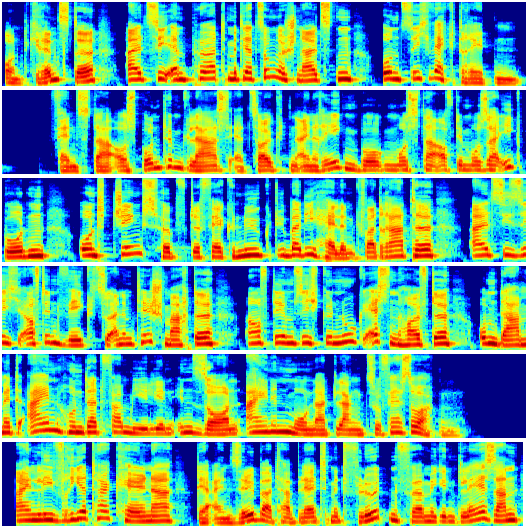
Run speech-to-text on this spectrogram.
und grinste, als sie empört mit der Zunge schnalzten und sich wegdrehten. Fenster aus buntem Glas erzeugten ein Regenbogenmuster auf dem Mosaikboden und Jinx hüpfte vergnügt über die hellen Quadrate, als sie sich auf den Weg zu einem Tisch machte, auf dem sich genug Essen häufte, um damit 100 Familien in Sorn einen Monat lang zu versorgen. Ein livrierter Kellner, der ein Silbertablett mit flötenförmigen Gläsern,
